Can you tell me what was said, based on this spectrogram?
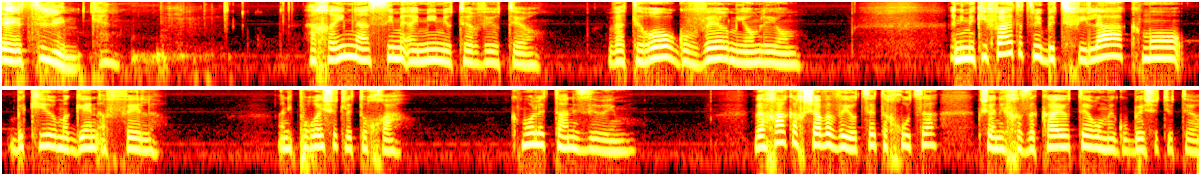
אה, צלילים. כן. החיים נעשים מאיימים יותר ויותר, והטרור גובר מיום ליום. אני מקיפה את עצמי בתפילה כמו בקיר מגן אפל. אני פורשת לתוכה, כמו לתא נזירים. ואחר כך שבה ויוצאת החוצה כשאני חזקה יותר ומגובשת יותר.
